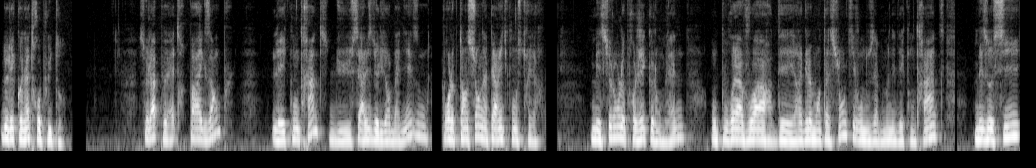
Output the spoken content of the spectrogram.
de les connaître au plus tôt. Cela peut être, par exemple, les contraintes du service de l'urbanisme pour l'obtention d'un permis de construire. Mais selon le projet que l'on mène, on pourrait avoir des réglementations qui vont nous amener des contraintes, mais aussi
